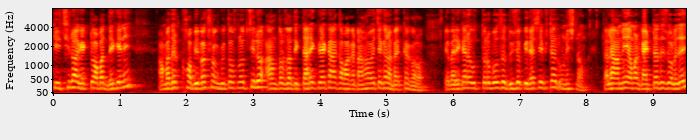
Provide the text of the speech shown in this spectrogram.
কি ছিল আগে একটু আবার দেখে নিই। আমাদের খ বিভাগ সংক্ষিপ্ত প্রশ্ন ছিল, আন্তর্জাতিক তারিখ রেখা আঁকা বাঁকা টানা হয়েছে কেন ব্যাখ্যা করো। এবার এখানে উত্তর বলছে দুশো বিরাশি পৃষ্ঠার উনিশ নং। তাহলে আমি আমার গাইডটাতে চলে যাই।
